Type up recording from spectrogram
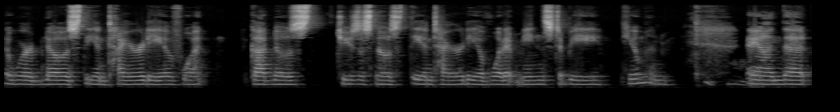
the word knows the entirety of what God knows, Jesus knows the entirety of what it means to be human. Mm-hmm. And that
